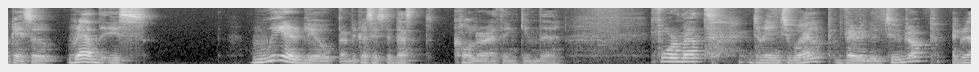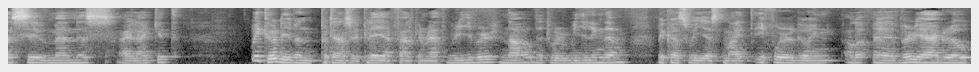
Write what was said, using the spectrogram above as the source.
Okay, so red is weirdly open because it's the best color I think in the Format, Deranged Whelp, very good 2-drop. Aggressive Menace, I like it. We could even potentially play a Falkenrath Reaver now that we're wheeling them, because we just might, if we're going uh, very aggro,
